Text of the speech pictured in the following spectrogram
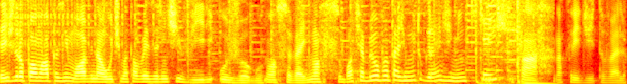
Se a gente dropar uma Alpas Imóvel na última, talvez a gente vire o jogo. Nossa, velho. Nossa, o bot abriu uma vantagem muito grande em mim. O que, que é isso? Ah, não acredito, velho.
